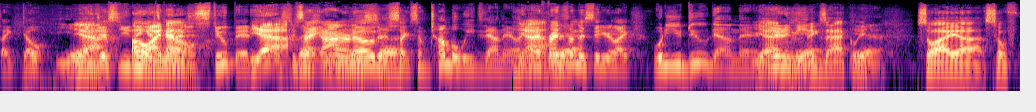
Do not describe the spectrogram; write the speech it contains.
like dope. Yeah. You just you think Oh, it's kind of just stupid. Yeah. It's just like I don't know. Mesa. There's like some tumbleweeds down there. Like Yeah. my friends from the city are like, "What do you do down there?" Yeah, you know what I mean? exactly. Yeah. So I uh, so f-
